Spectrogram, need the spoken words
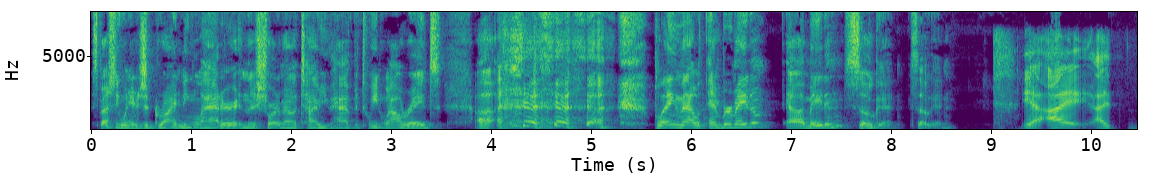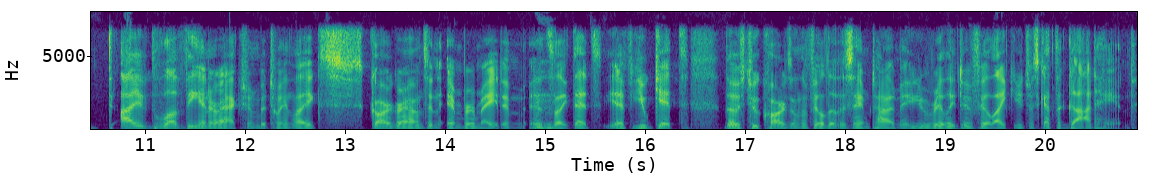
especially when you're just grinding ladder in the short amount of time you have between WoW raids, uh, playing that with Ember Maiden, uh, Maiden, so good, so good. Yeah, I I I love the interaction between like Scargrounds and Ember Maiden. It's Mm-hmm. like that's if you get those two cards on the field at the same time, you really do feel like you just got the god hand.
